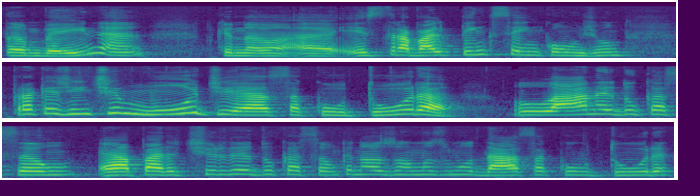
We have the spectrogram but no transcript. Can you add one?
também, né? Porque não, é, esse trabalho tem que ser em conjunto para que a gente mude essa cultura lá na educação. É a partir da educação que nós vamos mudar essa cultura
